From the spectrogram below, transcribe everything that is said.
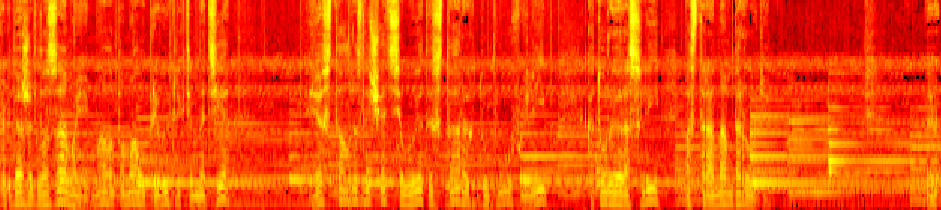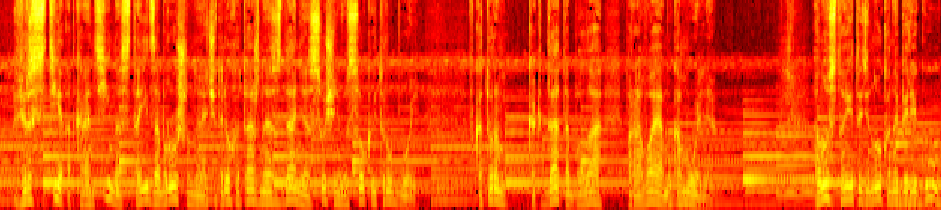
Когда же глаза мои мало-помалу привыкли к темноте, я стал различать силуэты старых дубов и лип, которые росли по сторонам дороги. Э, в версте от карантина стоит заброшенное четырехэтажное здание с очень высокой трубой, в котором когда-то была паровая мукомольня. Оно стоит одиноко на берегу,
